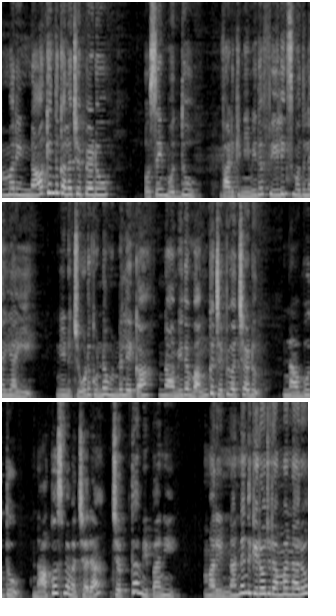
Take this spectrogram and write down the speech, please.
మరి నాకెందుకు అలా చెప్పాడు? ఒసే మొద్దు. వాడికి నీ మీద ఫీలింగ్స్ మొదలయ్యాయి. నేను చూడకుండా ఉండలేక నా మీద వంక చెప్పి వచ్చాడు. నవ్వుతూ నా కోసమే వచ్చారా? చెప్తా మీ పని. మరి నన్నెందుకు ఈరోజు రమ్మన్నారు?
